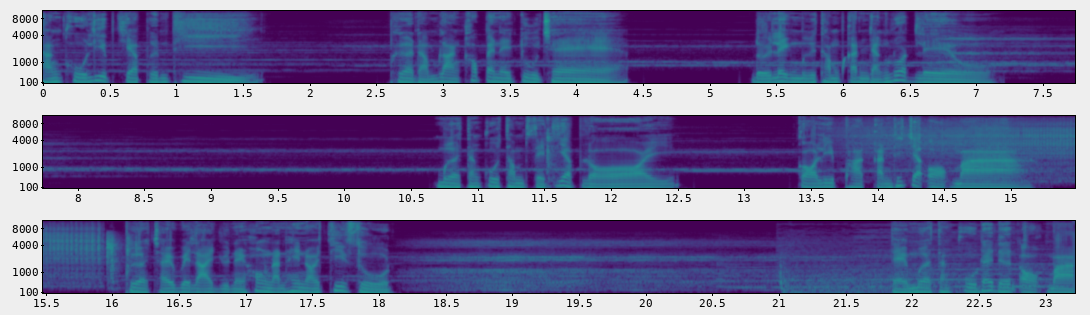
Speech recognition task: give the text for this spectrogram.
ทั้งคู่รีบเคลียร์พื้นที่ เพื่อนำร่างเข้าไปในตู้แช่ โดยเร่งมือทำกันอย่างรวดเร็ว เมื่อทั้งคู่ทำเสร็จเรียบร้อย ก็รีบพากันที่จะออกมา เพื่อใช้เวลาอยู่ในห้องนั้นให้น้อยที่สุด แต่เมื่อทั้งคู่ได้เดินออกมา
